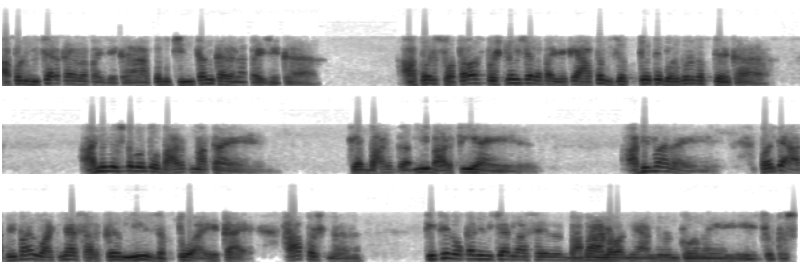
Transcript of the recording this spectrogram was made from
आपण विचार करायला पाहिजे का? आपण चिंतन करायला पाहिजे का? आपण स्वतःलाच प्रश्न विचारला पाहिजे की आपण जगतोय ते बरोबर जगतोय का? आम्ही नुसतं बोलतो भारत माता आहे. किंवा भारत मी भारतीय आहे. अभिमान आहे. पण ते अभिमान वाटण्यासारखं मी जगतो आहे काय? हा प्रश्न किती लोकांनी विचारला असेल? बाबा आढावांनी आंदोलन करू नये हे छोटस.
